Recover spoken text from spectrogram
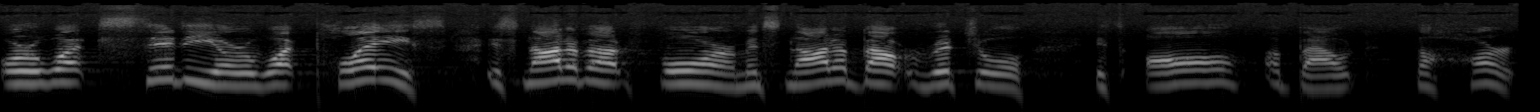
or what city or what place. It's not about form. It's not about ritual. It's all about the heart.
